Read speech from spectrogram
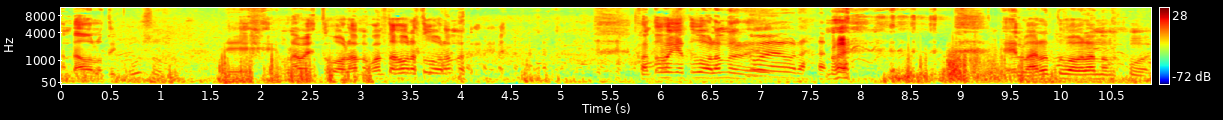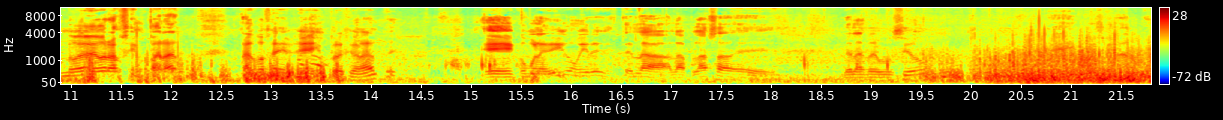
han dado los discursos. Eh, una vez estuvo hablando, ¿cuántas horas estuvo hablando? ¿Cuántas que estuvo hablando? Nueve horas. El varón estuvo hablando nueve horas sin parar. Una cosa impresionante. Eh, como le digo, mire, esta es la, la plaza de, de, la revolución. Es impresionante.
